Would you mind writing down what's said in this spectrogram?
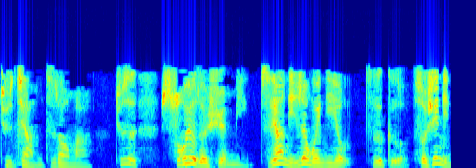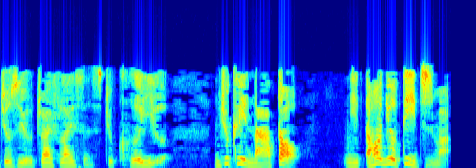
就是这样，你知道吗？就是所有的选民，只要你认为你有资格，首先你就是有 drive license 就可以了，你就可以拿到你，然后你有地址嘛，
